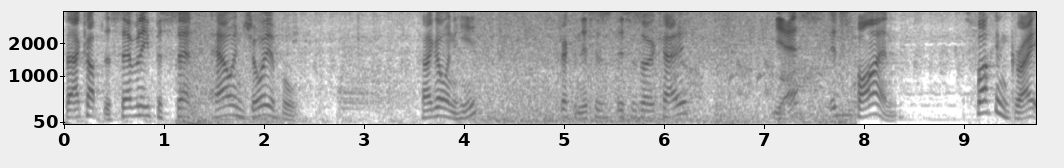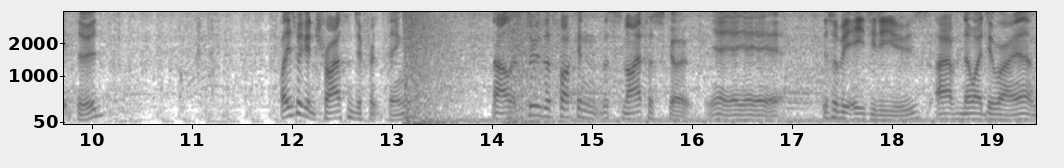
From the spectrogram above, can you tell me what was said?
Back up to 70%. How enjoyable. Can I go in here? Do you reckon this is this is okay? Yes, it's fine. It's fucking great, dude. At least we can try some different things. Now let's do the fucking the sniper scope. Yeah, yeah, yeah, yeah, yeah. This will be easy to use. I have no idea where I am.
